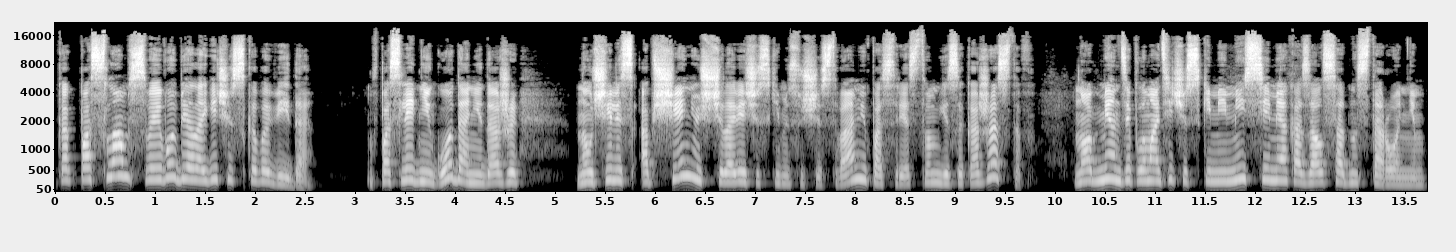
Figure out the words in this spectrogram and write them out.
как послам своего биологического вида. В последние годы они даже научились общению с человеческими существами посредством языка жестов. Но обмен дипломатическими миссиями оказался односторонним,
